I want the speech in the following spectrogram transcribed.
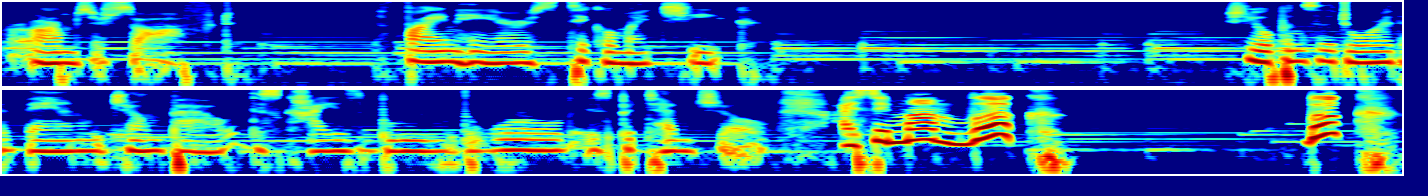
Her arms are soft. The fine hairs tickle my cheek. She opens the door of the van. We jump out. The sky is blue. The world is potential. I say, Mom, look! Look!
